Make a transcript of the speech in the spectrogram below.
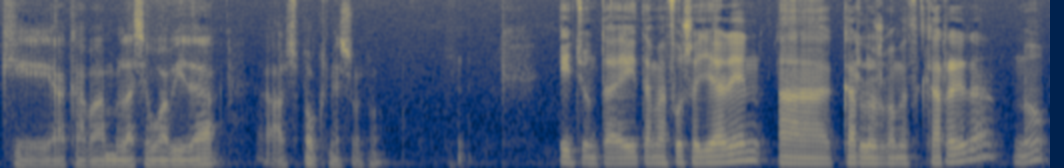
que acaba amb la seva vida als pocs mesos, no? I junt a ell també afusellaren a Carlos Gómez Carrera, no?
